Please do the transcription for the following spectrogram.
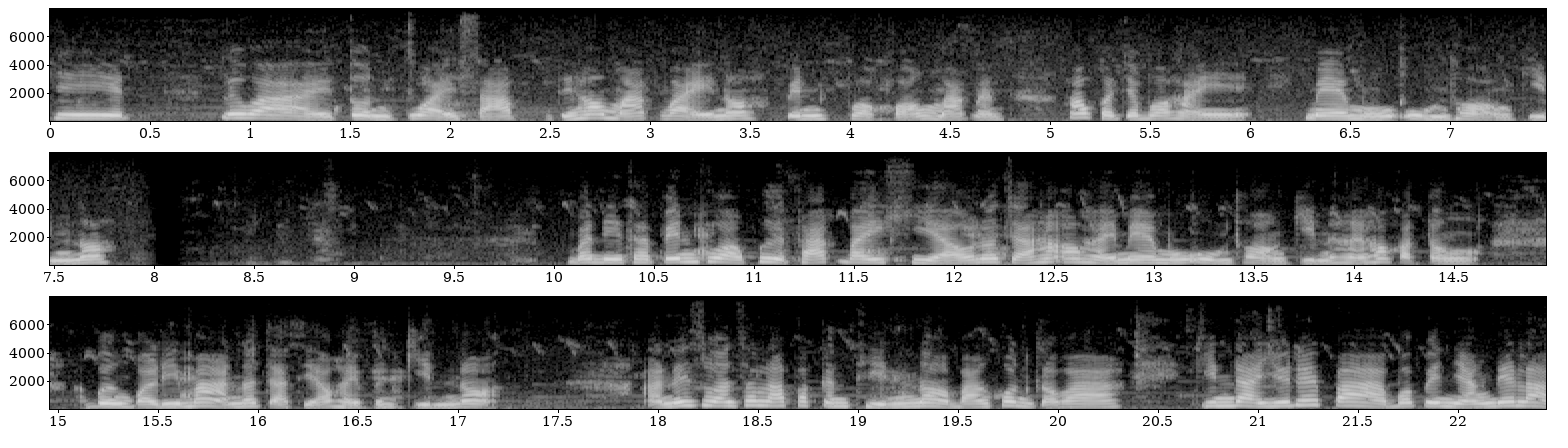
ชีสหรือว่าต้นกล้วยซับที่เฮามักไว้เนาะเป็นพวกของมักนั้นเฮาก็จะบ่ให้ แม่หมูอุ่มท้องกินเนาะบัดนี้ถ้าเป็นพวกพืชพักใบเขียวเนาะจ้ะเฮาเอาให้แม่หมูอุ่มท้องกินให้เฮาก็ต้องเบิ่งปริมาณเนาะจ้ะที่เอาให้เพิ่นกินเนาะอันในส่วนสำหรับผักกันถินเนาะบางคนก็ว่า กินได้อยู่ได้ป้าบ่เป็นหยังได้ล่ะ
